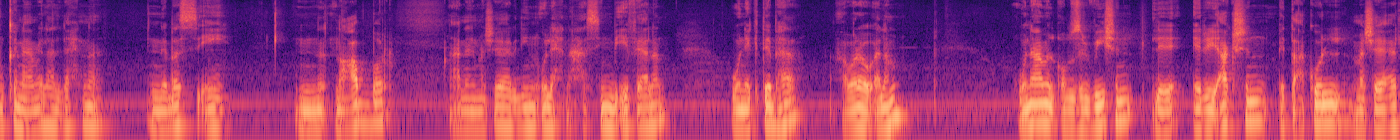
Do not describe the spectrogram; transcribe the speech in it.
ممكن نعملها اللي إحنا إن بس إيه نعبر عن المشاعر دي نقول إحنا حاسين بإيه فعلا ونكتبها على ورقة وقلم ونعمل observation للرياكشن بتاع كل مشاعر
